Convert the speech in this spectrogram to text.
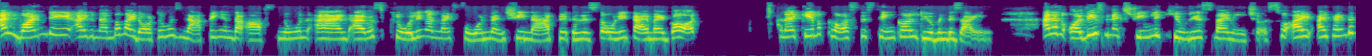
And one day, I remember my daughter was napping in the afternoon, and I was scrolling on my phone when she napped because it's the only time I got. And I came across this thing called human design. And I've always been extremely curious by nature. So I, I kind of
